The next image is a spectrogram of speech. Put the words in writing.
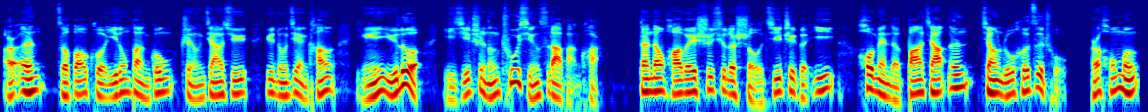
而 N 则包括移动办公、智能家居、运动健康、影音娱乐以及智能出行四大板块。但当华为失去了手机这个一，后面的八加 N 将如何自处？而鸿蒙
